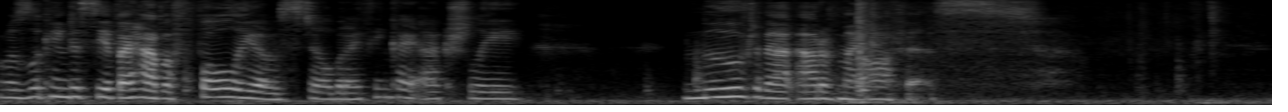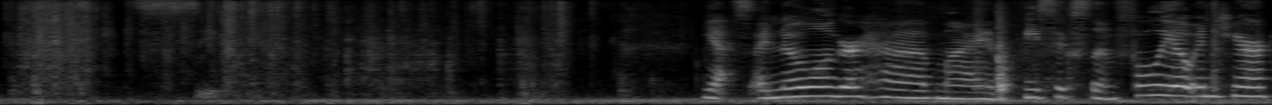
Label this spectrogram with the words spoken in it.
I was looking to see if I have a folio still, but I think I actually moved that out of my office. Yes, I no longer have my B6 Slim folio in here,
